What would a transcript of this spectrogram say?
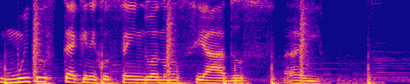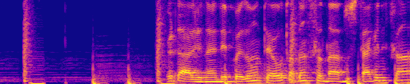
muitos técnicos sendo anunciados aí. Verdade, né? Depois vamos ter outra dança da, dos técnicos na,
